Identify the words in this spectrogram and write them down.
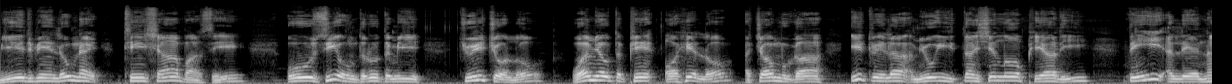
မြေတပြင်လုံး၌ထင်ရှားပါစေ။အိုဇိအောင်တို့သမီးကြွေးကြော်လော့ဝမ်းမြောက်သဖြင့်အော်ဟစ်လော့အကြောင်းမူကားဣဒရေလအမျိုး၏တန်ရှင်းသောဖျားသည်တင်၏အလယ်၌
